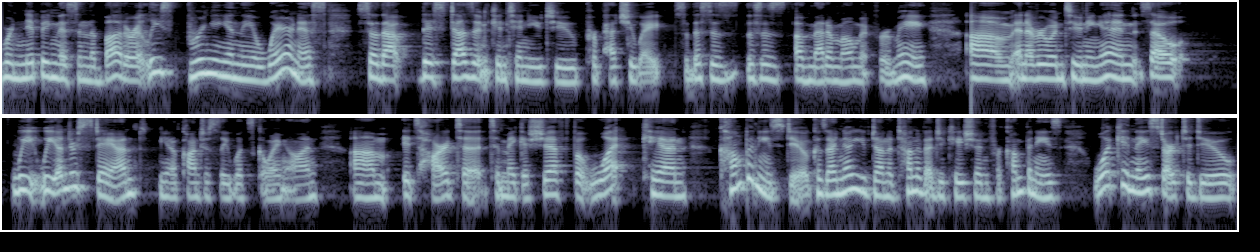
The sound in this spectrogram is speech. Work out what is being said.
we're nipping this in the bud or at least bringing in the awareness so that this doesn't continue to perpetuate. So this is this is a meta moment for me um, and everyone tuning in. So we we understand you know consciously what's going on. Um, it's hard to to make a shift but what can companies do because i know you've done a ton of education for companies what can they start to do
